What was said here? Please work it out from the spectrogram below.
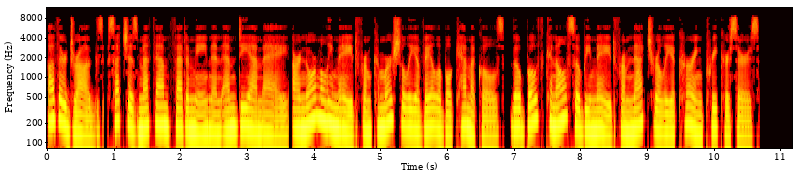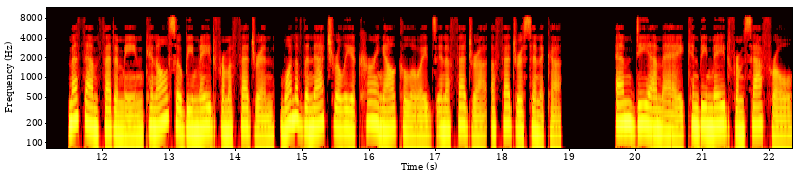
Other drugs such as methamphetamine and MDMA are normally made from commercially available chemicals, though both can also be made from naturally occurring precursors. Methamphetamine can also be made from ephedrine, one of the naturally occurring alkaloids in ephedra ephedra sinica. MDMA can be made from safrole,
